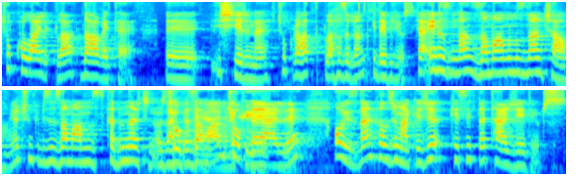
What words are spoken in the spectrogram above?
çok kolaylıkla davete, e, iş yerine çok rahatlıkla hazırlanıp gidebiliyoruz. Yani en azından zamanımızdan çalmıyor. Çünkü bizim zamanımız kadınlar için özellikle Çok zaman çok kıymetli. değerli. O yüzden kalıcı makyajı kesinlikle tercih ediyoruz.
